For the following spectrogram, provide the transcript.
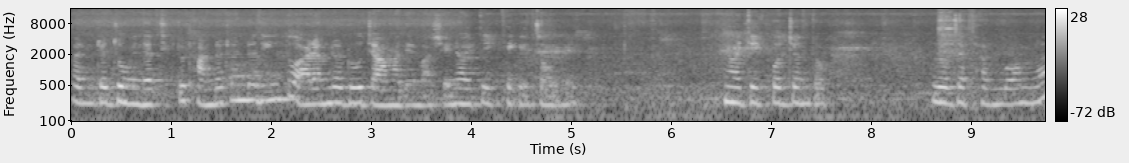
কারণ এটা জমে যাচ্ছে, একটু ঠান্ডা ঠান্ডা দিন তো, আর আমরা রোজ আমাদের মাসে নয় তারিখ থেকে চলবে। নয় তারিখ পর্যন্ত রোজা থাকব আমরা।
